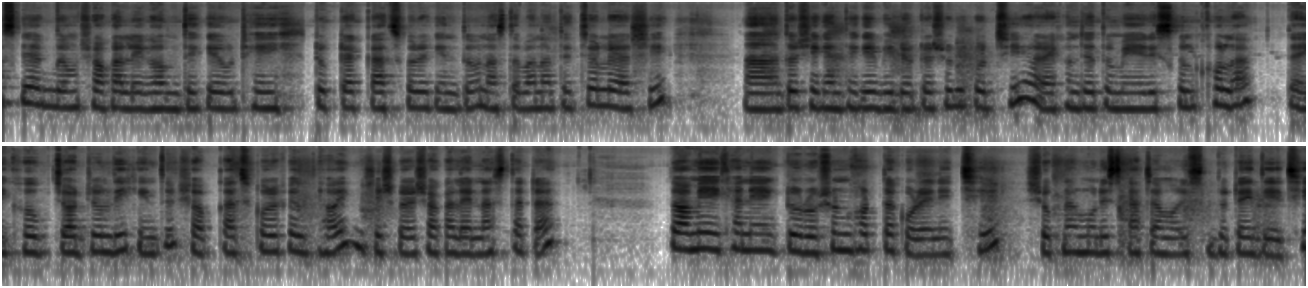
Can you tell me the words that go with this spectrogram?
আজকে একদম সকালে ঘুম থেকে উঠেই টুকটাক কাজ করে কিন্তু নাস্তা বানাতে চলে আসি। তো সেখান থেকে ভিডিওটা শুরু করছি। আর এখন যেহেতু মেয়ের স্কুল খোলা, তাই খুব চটজলদি কিন্তু সব কাজ করে ফেলতে হয়, বিশেষ করে সকালের নাস্তাটা। তো আমি এখানে একটু রসুন ভর্তা করে নিচ্ছি, শুকনো মরিচ, কাঁচা মরিচ দুটাই দিয়েছি।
